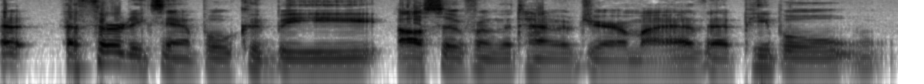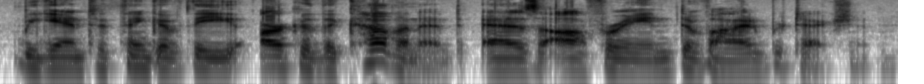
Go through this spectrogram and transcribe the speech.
A third example could be also from the time of Jeremiah that people began to think of the Ark of the Covenant as offering divine protection.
